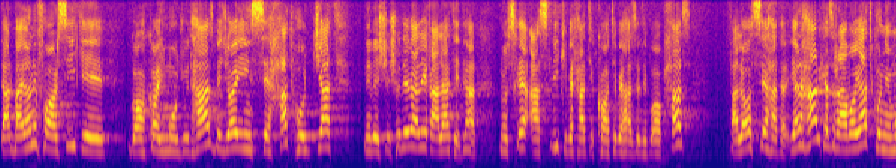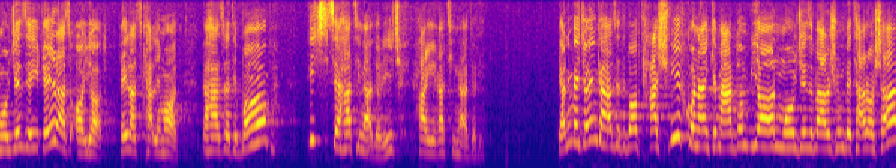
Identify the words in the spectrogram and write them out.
در بیان فارسی که گاهگاهی موجود هست به جای این صحت حجت نوشته شده ولی غلطه. در نسخه اصلی که به خط کاتب حضرت باب هست فلا صحت یعنی هر کس روایت کنه معجزه غیر از آیات غیر از کلمات به حضرت باب هیچ صحتی نداره هیچ حقیقتی نداره یعنی به جای اینکه حضرت باب تشویق کنن که مردم بیان معجزه براشون بتراشن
